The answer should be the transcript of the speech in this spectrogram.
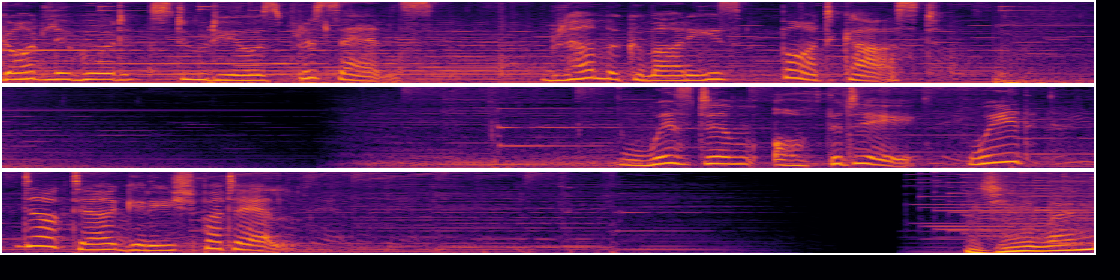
Godlywood Studios presents Brahmakumari's podcast. Wisdom of the day with Dr. Girish Patel. जीवन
